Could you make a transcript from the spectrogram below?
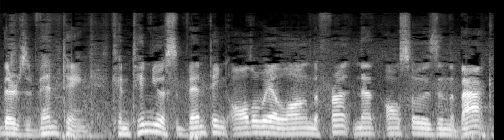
there's venting, continuous venting all the way along the front, and that also is in the back.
